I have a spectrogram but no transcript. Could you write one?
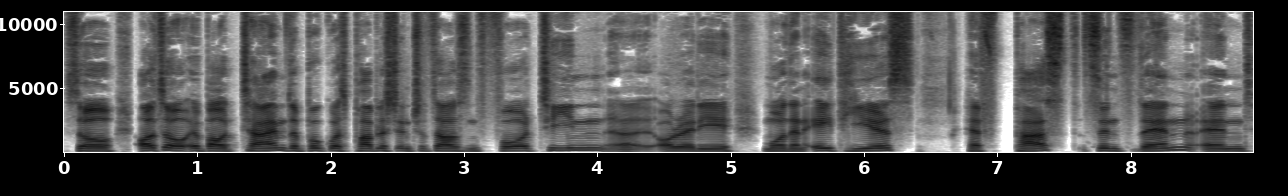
So, also about time, the book was published in 2014, uh, already more than eight years have passed since then? And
